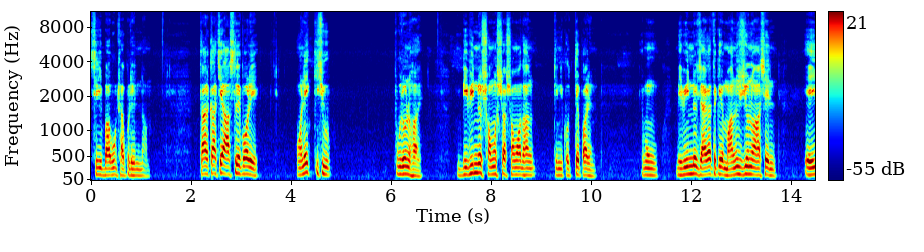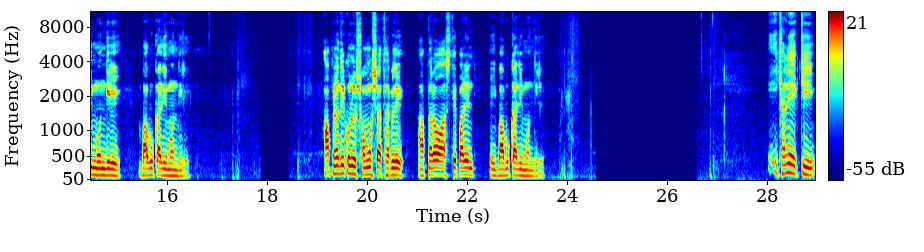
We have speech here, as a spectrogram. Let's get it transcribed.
শ্রী বাবু ঠাকুরের নাম। তার কাছে আসলে পরে অনেক কিছু পূরণ হয়। বিভিন্ন সমস্যার সমাধান তিনি করতে পারেন। এবং বিভিন্ন জায়গা থেকে মানুষজনও আসেন এই মন্দিরে বাবুকালী মন্দিরে। আপনাদের কোনো সমস্যা থাকলে আপনারাও আসতে পারেন এই বাবুকালী মন্দিরে। এইখানে একটি,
